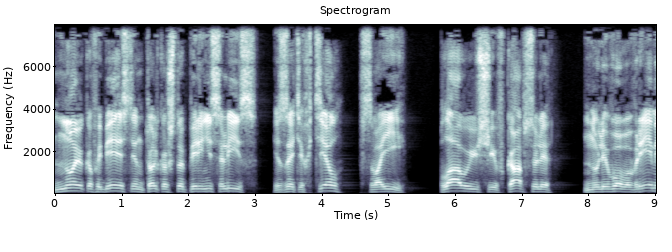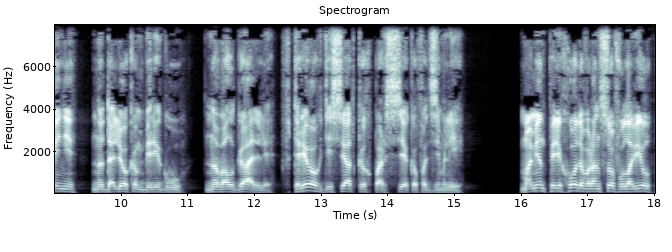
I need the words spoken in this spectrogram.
Новиков и Берестин только что перенеслись из этих тел в свои, плавающие в капсуле нулевого времени на далеком берегу, на Волгалле, в трех десятках парсеков от земли. Момент перехода Воронцов уловил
